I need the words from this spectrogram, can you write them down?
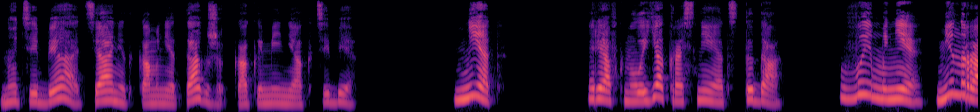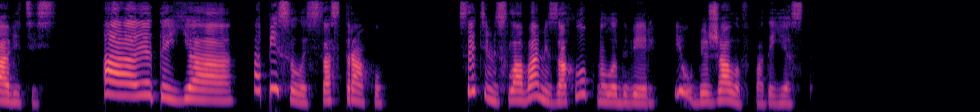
но тебя тянет ко мне так же, как и меня к тебе. Нет, рявкнула я, краснея от стыда. Вы мне не нравитесь. А это я описалась со страху. С этими словами захлопнула дверь и убежала в подъезд.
